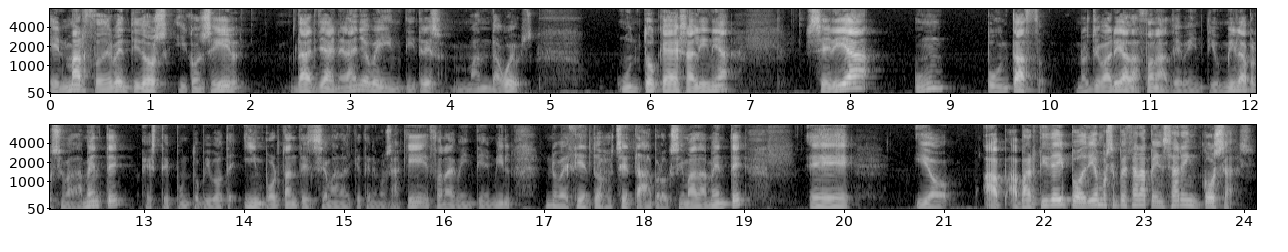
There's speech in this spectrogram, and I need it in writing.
en marzo del 22 y conseguir dar ya en el año 23, manda webs, un toque a esa línea, sería un puntazo. Nos llevaría a la zona de 21.000 aproximadamente, este punto pivote importante semanal que tenemos aquí, zona de 20.980 aproximadamente. Eh, y a, a partir de ahí podríamos empezar a pensar en cosas.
